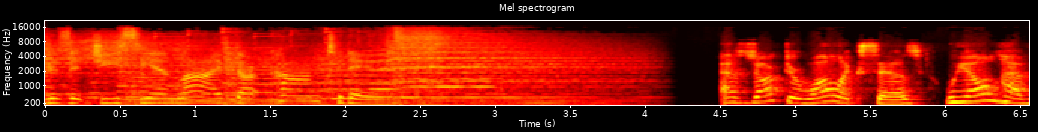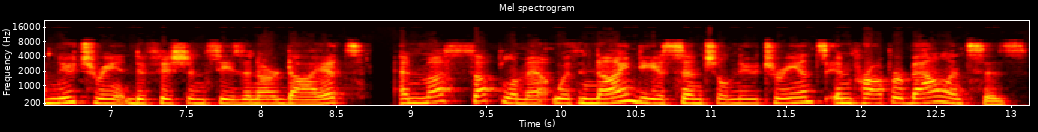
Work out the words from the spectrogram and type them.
Visit GCNlive.com today. As Dr. Wallach says, we all have nutrient deficiencies in our diets and must supplement with 90 essential nutrients in proper balances.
